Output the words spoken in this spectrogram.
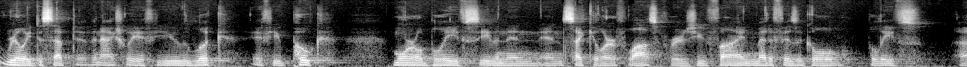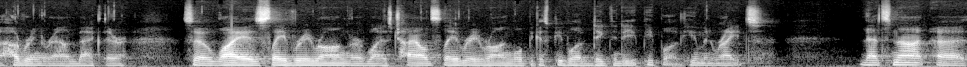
really deceptive. And actually, if you look, if you poke moral beliefs, even in, in secular philosophers, you find metaphysical beliefs uh, hovering around back there. So, why is slavery wrong or why is child slavery wrong? Well, because people have dignity, people have human rights. That's not a,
